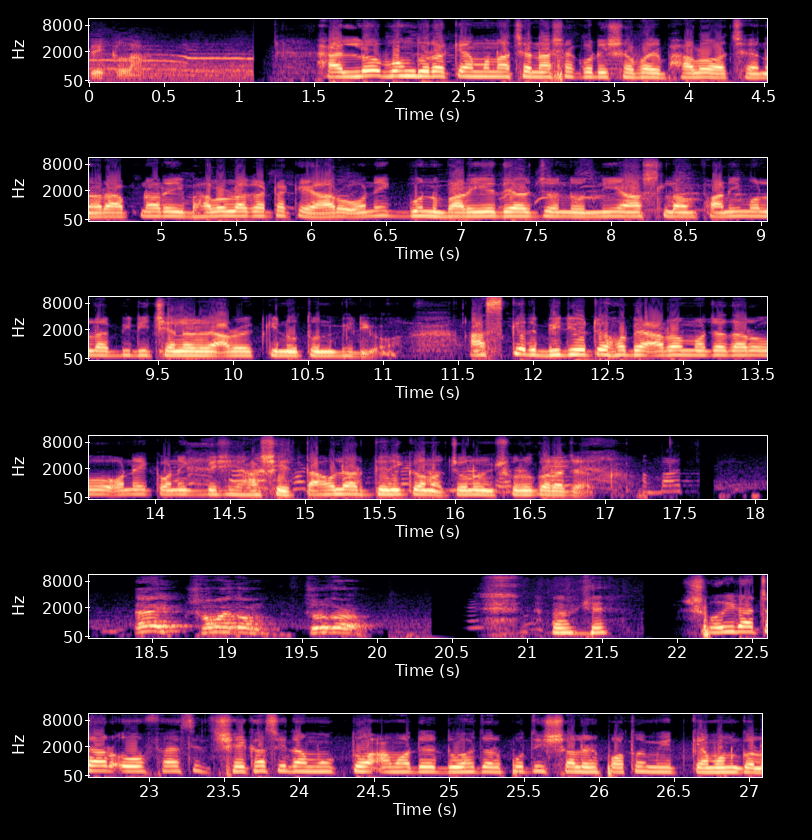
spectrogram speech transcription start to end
দেখলাম হ্যালো বন্ধুরা কেমন আছেন? আশা করি সবাই ভালো আছেন। আর আপনার এই ভালো লাগাটাকে আরও অনেক গুণ বাড়িয়ে দেওয়ার জন্য নিয়ে আসলাম ফানি মোল্লা বিডি চ্যানেলের আরও একটি নতুন ভিডিও। আজকের ভিডিওটি হবে আরও মজাদার ও অনেক অনেক বেশি হাসির। তাহলে আর দেরি কেন? চলুন শুরু করা যাক। এই সময় কম। শুরু করো। স্বৈরাচার ও ফ্যাসিদ শেখ হাসিনা মুক্ত আমাদের দু হাজার পঁচিশ সালের প্রথম ঈদ কেমন গেল?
